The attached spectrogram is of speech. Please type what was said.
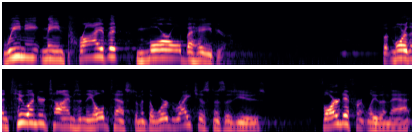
we need, mean private moral behavior. But more than 200 times in the Old Testament, the word righteousness is used far differently than that.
